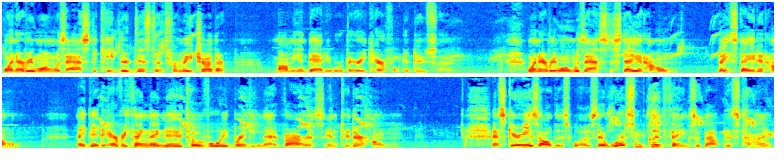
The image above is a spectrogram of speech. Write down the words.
When everyone was asked to keep their distance from each other, mommy and daddy were very careful to do so. When everyone was asked to stay at home, they stayed at home. They did everything they knew to avoid bringing that virus into their home. As scary as all this was, there were some good things about this time.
